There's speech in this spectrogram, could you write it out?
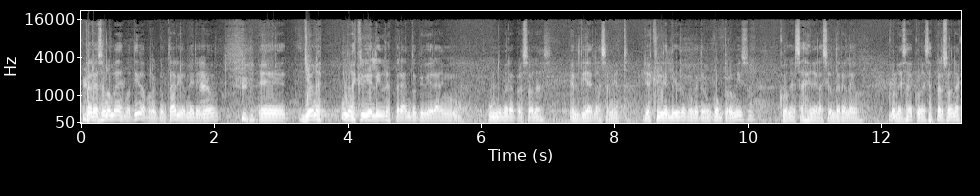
pero eso no me desmotiva, por el contrario, mire, yo, eh, yo no, escribí el libro esperando que hubieran un número de personas el día del lanzamiento. Yo escribí el libro porque tengo un compromiso con esa generación de relevo, con, esa, con esas personas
